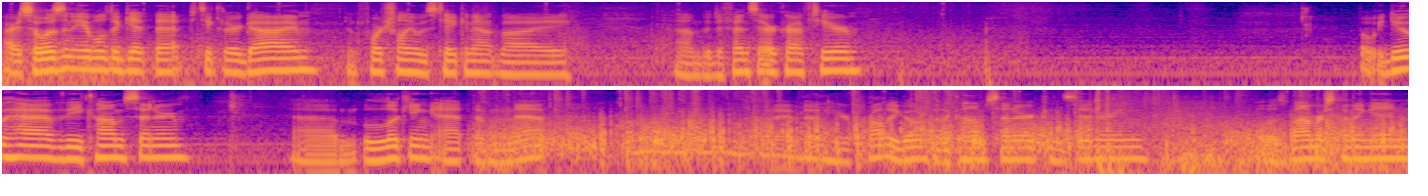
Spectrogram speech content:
Alright, so I wasn't able to get that particular guy. Unfortunately, was taken out by um, the defense aircraft here. But we do have the comm center. Um, looking at the map, what I've done here, probably going for the comm center considering all those bombers coming in,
